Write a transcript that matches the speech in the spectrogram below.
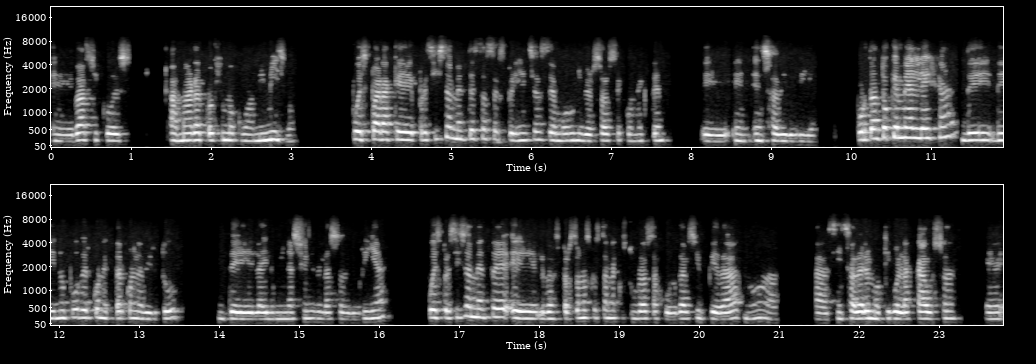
eh, básico es amar al prójimo como a mí mismo. Pues para que precisamente estas experiencias de amor universal se conecten eh, en, sabiduría. Por tanto, ¿qué me aleja de, no poder conectar con la virtud, de la iluminación y de la sabiduría? pues precisamente eh, las personas que están acostumbradas a juzgar sin piedad, ¿no? A, sin saber el motivo, la causa, eh,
